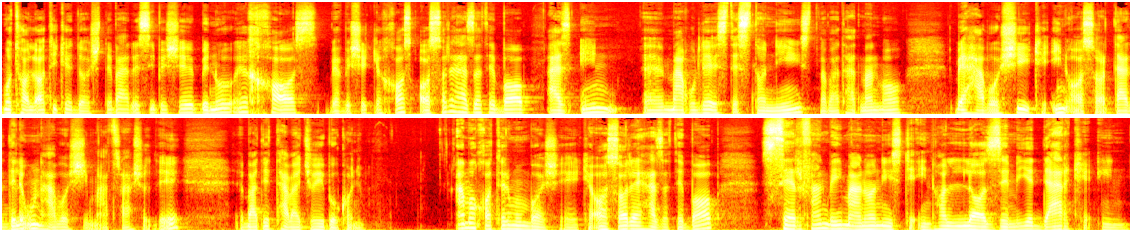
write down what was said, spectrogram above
مطالعاتی که داشته بررسی بشه به نوع خاص و به شکل خاص آثار حضرت باب از این مقوله استثنا نیست و بعد حتما ما به هواشی که این آثار در دل اون هواشی مطرح شده باید توجهی بکنیم. اما خاطرمون باشه که آثار حضرت باب صرفا به این معنا نیست که اینها لازمه درک این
